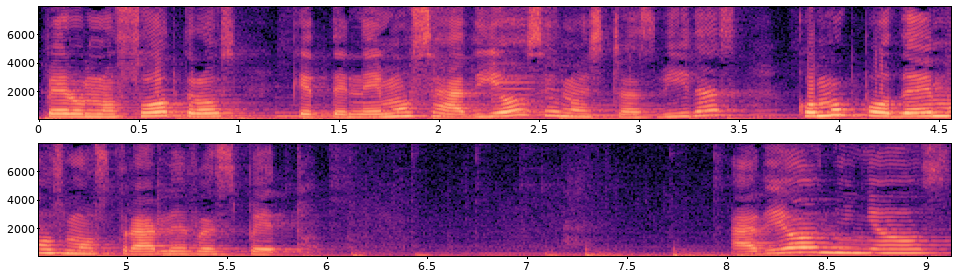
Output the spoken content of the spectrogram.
pero nosotros que tenemos a Dios en nuestras vidas, ¿cómo podemos mostrarle respeto? Adiós niños.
